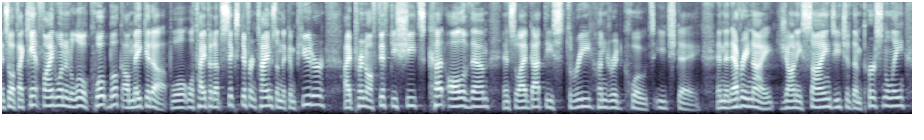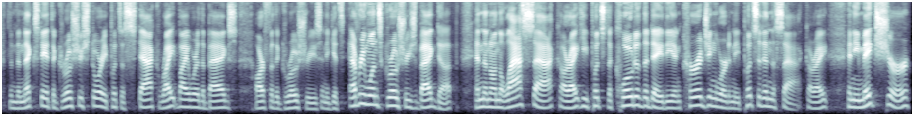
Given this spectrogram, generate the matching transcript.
And so if I can't find one in a little quote book, I'll make it up. We'll, we'll type it up six different times on the computer. I print off 50 sheets, cut all of them. And so I've got these 300 quotes each day. And then every night, Johnny signs each of them personally. Then the next day at the grocery store, he puts a stack right by where the bags are for the groceries. And he gets everyone's groceries bagged up. And then on the last sack, all right, he puts the quote of the day, the encouraging word, and he puts it in the sack, all right? And he makes sure,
